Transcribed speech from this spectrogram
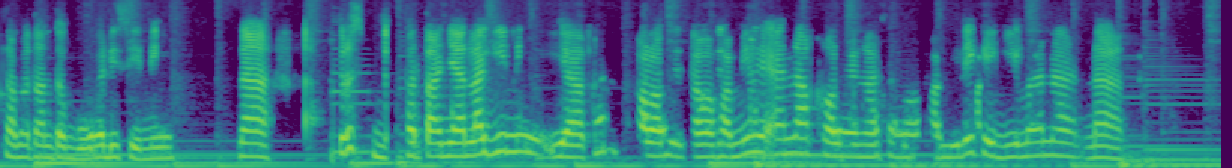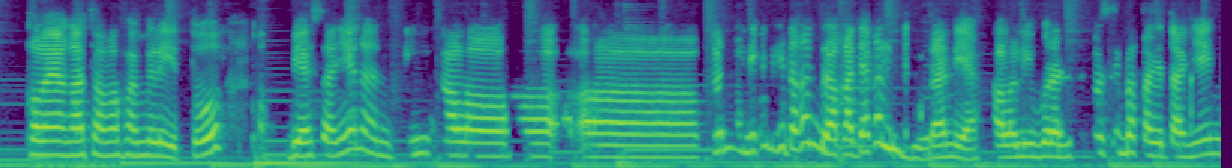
sama tante gue di sini. Nah, terus pertanyaan lagi nih, ya kan kalau sama family enak, kalau yang nggak sama family kayak gimana? Nah, kalau yang nggak sama family itu biasanya nanti kalau uh, kan ini kan kita kan berangkatnya kan liburan ya. Kalau liburan itu pasti bakal ditanyain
